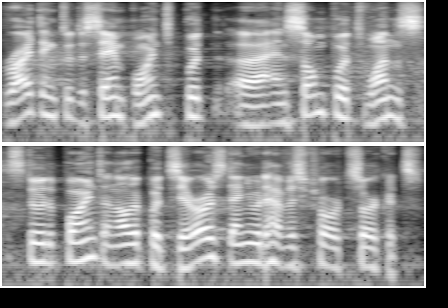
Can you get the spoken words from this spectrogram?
writing to the same point, put, uh, and some put ones to the and another put zeros, then you would have a short circuit.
